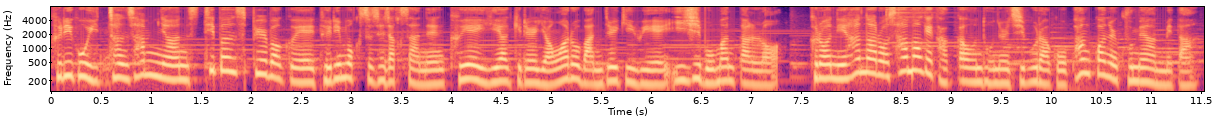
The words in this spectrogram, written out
그리고 2003년 스티븐 스필버그의 드림웍스 제작사는 그의 이야기를 영화로 만들기 위해 25만 달러, 그러니 하나로 3억에 가까운 돈을 지불하고 판권을 구매합니다.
